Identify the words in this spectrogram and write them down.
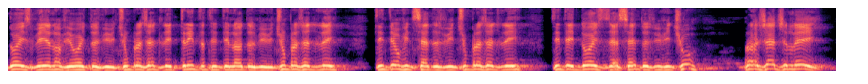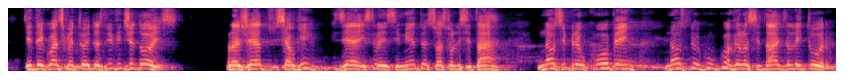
2698, 2021, Projeto de Lei 3039, 2021, Projeto de Lei 3127, 2021, Projeto de Lei 3217, 2021, Projeto de Lei 3458, 2022, Projeto, se alguém quiser esclarecimento, é só solicitar. Não se preocupem, não se preocupem com a velocidade da leitura.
